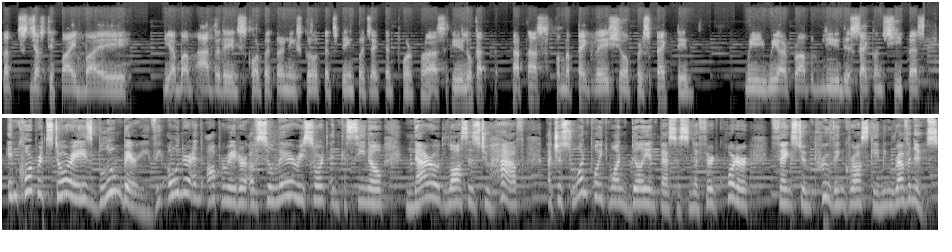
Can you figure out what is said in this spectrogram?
that's justified by the above average corporate earnings growth that's being projected for, for us. If you look at, at us from a PEG ratio perspective, we, we are probably the second cheapest. In corporate stories, Bloomberry, the owner and operator of Solaire Resort and Casino, narrowed losses to half at just 1.1 billion pesos in the third quarter thanks to improving gross gaming revenues.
